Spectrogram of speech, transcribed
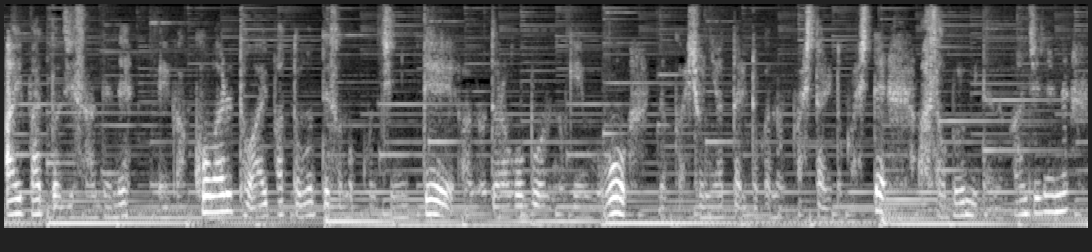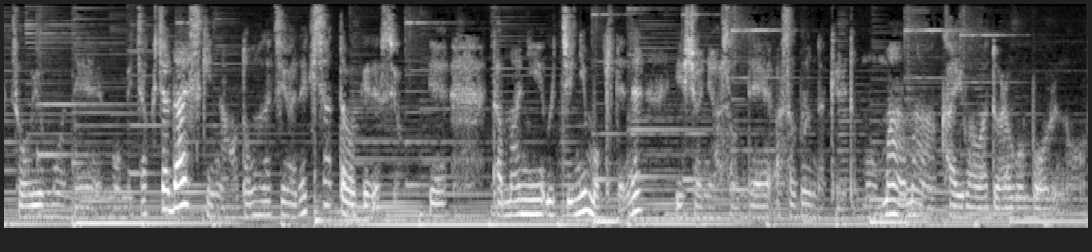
iPad 持参でね、え学校終わると iPad 持ってその子ん家に行ってあのドラゴンボールのゲームをなんか一緒にやったりとかなんかしたりとかして遊ぶみたいな感じでねそういうもうねめちゃくちゃ大好きなお友達ができちゃったわけですよ。でたまにうちにも来てね一緒に遊んで遊ぶんだけれどもまあまあ会話はドラゴンボールの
